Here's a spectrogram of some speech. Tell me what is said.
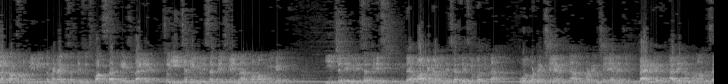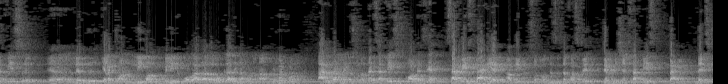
electrons from leaving the metallic surface is call surface barrier so each and every சர்ஃபேஸ்ல என்ன இருக்கும்னா உங்களுக்கு ஈச் அண்ட் எவ்ரி சர்ஃபேஸ் இந்த orbital உடைய surface பாத்தீங்கன்னா ஒரு பொட்டன்ஷியல் எனர்ஜி அந்த பொட்டன்ஷியல் எனர்ஜி பேரியர் அது என்ன பண்ணும் அந்த சர்ஃபேஸ்ல இருந்து எலக்ட்ரான் லீவ் ஆகும். வெளியில் போகாத அளவுக்கு அது என்ன பண்ணும்னா movement point. Another menosoma, that surface is called as a surface barrier of the menosoma. This is the first definition, surface barrier. Next,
